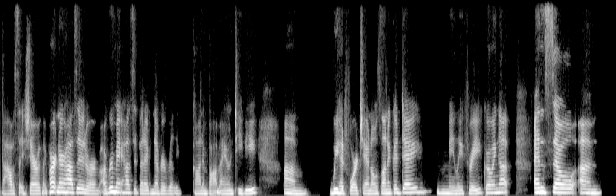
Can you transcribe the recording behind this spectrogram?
the house I share with my partner has it or a roommate has it, but I've never really gone and bought my own TV. Um, we had four channels on a good day, mainly three growing up. And so um,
